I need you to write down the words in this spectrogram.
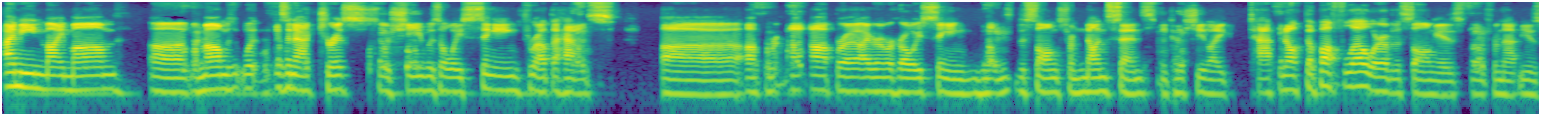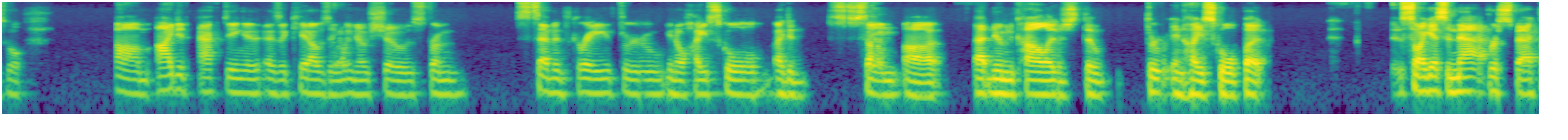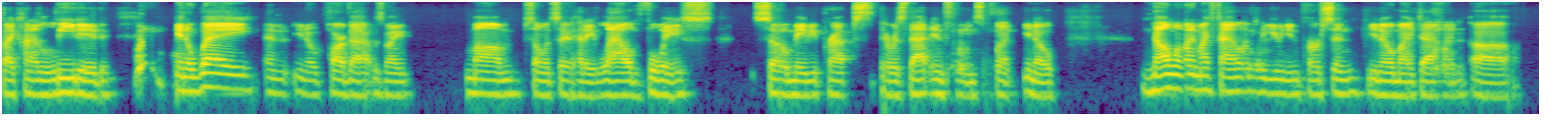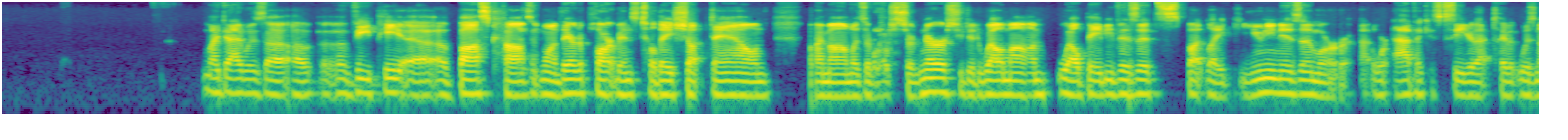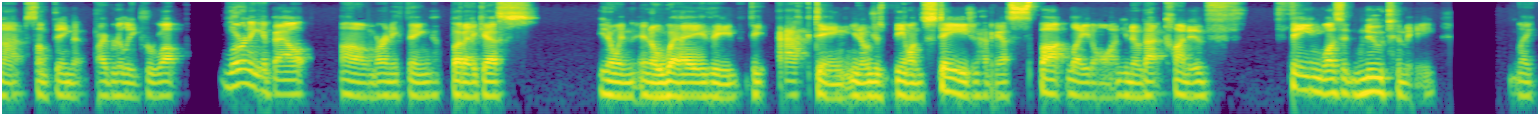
I mean, my mom, uh, my mom was an actress, so she was always singing throughout the house. Uh, opera, opera. I remember her always singing the songs from Nunsense because she like tapping off the buffalo, wherever the song is from that musical um i did acting as a kid i was in you know shows from seventh grade through you know high school i did some uh at Neumann college the through in high school but so i guess in that respect i kind of leaded in a way, and you know, part of that was my mom, some would say had a loud voice. So maybe perhaps there was that influence, but you know, no one in my family was a union person. You know, my dad, uh, my dad was a, a, a VP, of cops at one of their departments till they shut down. My mom was a registered nurse who did well mom, well baby visits, but like unionism or or advocacy or that type of was not something that I really grew up learning about um, or anything. But I guess you know, in in a way, the the acting, you know, just being on stage and having a spotlight on, you know, that kind of thing wasn't new to me. Like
